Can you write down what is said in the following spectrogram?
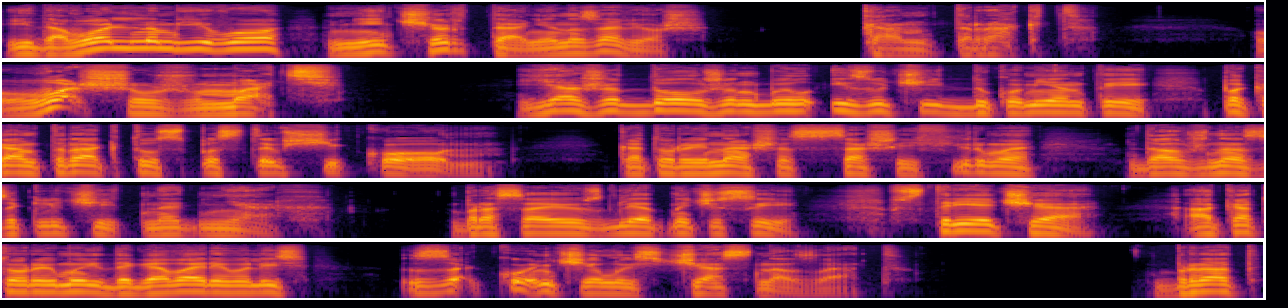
И довольным его ни черта не назовешь. Контракт. Вашу ж мать! Я же должен был изучить документы по контракту с поставщиком, который наша с Сашей фирма должна заключить на днях. Бросаю взгляд на часы. Встреча, о которой мы договаривались, закончилась час назад. Брат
